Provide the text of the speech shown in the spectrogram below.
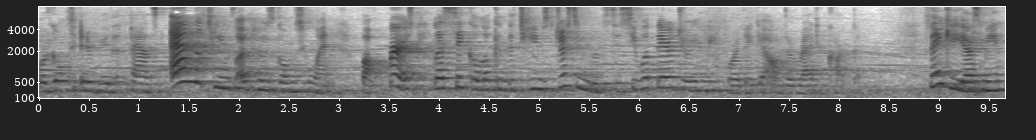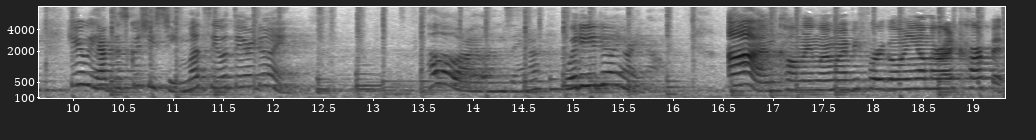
we're going to interview the fans and the teams on who's going to win. But first, let's take a look in the team's dressing rooms to see what they're doing before they get on the red carpet. Thank you, Yasmin. Here we have the Squishies team. Let's see what they are doing. Hello, Isla and Zana. What are you doing right now? I'm calming my mind before going on the red carpet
